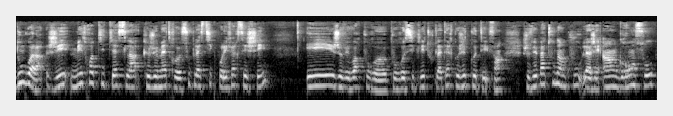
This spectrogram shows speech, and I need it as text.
Donc voilà, j'ai mes trois petites pièces là que je vais mettre sous plastique pour les faire sécher. Et je vais voir pour, euh, pour recycler toute la terre que j'ai de côté. Enfin, je fais pas tout d'un coup. Là, j'ai un grand seau.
